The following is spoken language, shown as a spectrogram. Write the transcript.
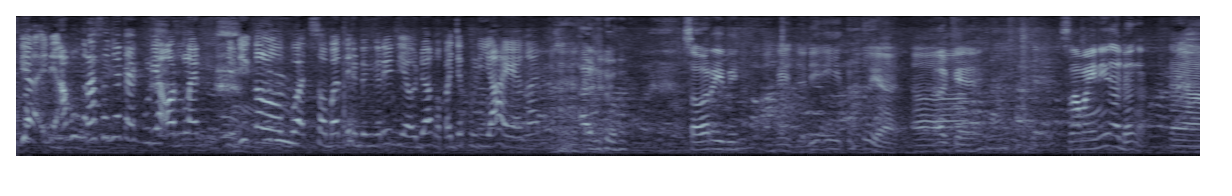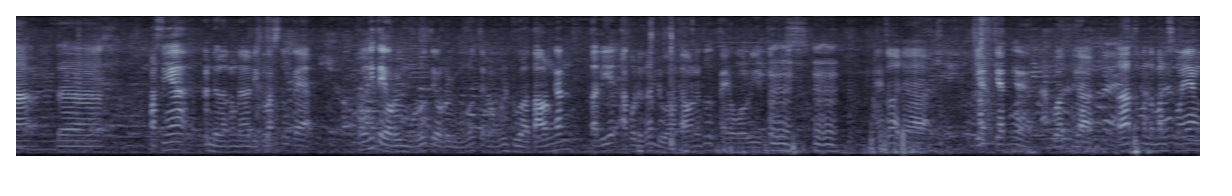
dia ini aku ngerasanya kayak kuliah online. Jadi kalau buat sobat yang dengerin ya udah nggak aja kuliah ya kan. Aduh. Sorry nih. Oke, jadi itu ya. eh, Oke. Selama ini ada nggak kayak eh, pastinya kendala-kendala di kelas tuh kayak oh ini teori mulu, teori mulu, teori mulu dua tahun kan tadi aku dengar dua tahun itu teori Mm, terus. mm, mm. Nah itu ada kiat-kiatnya buat nggak eh, teman-teman semua yang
